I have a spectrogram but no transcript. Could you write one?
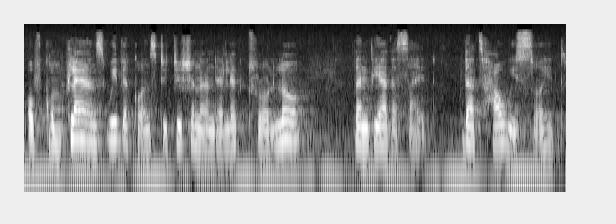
of compliance with the constitution and electoral law than the other side. That's how we saw it.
